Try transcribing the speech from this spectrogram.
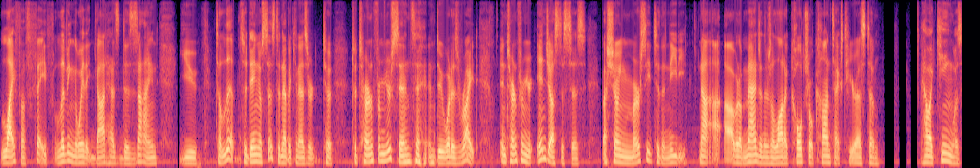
life of faith, living the way that God has designed you to live. So Daniel says to Nebuchadnezzar to, to turn from your sins and do what is right, and turn from your injustices by showing mercy to the needy. Now, I, I would imagine there's a lot of cultural context here as to how a king was,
